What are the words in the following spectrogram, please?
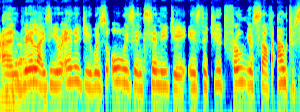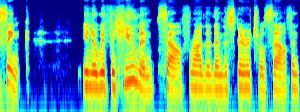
And yeah. realizing your energy was always in synergy is that you'd thrown yourself out of sync you know with the human self rather than the spiritual self. And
